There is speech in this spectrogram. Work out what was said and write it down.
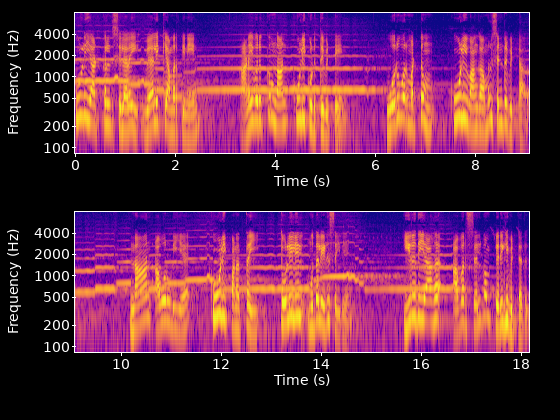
கூலி ஆட்கள் சிலரை வேலைக்கு அமர்த்தினேன். அனைவருக்கும் நான் கூலி கொடுத்து விட்டேன். ஒருவர் மட்டும் கூலி வாங்காமல் சென்று விட்டார். நான் அவருடைய கூலி பணத்தை தொழிலில் முதலீடு செய்தேன். இறுதியாக அவர் செல்வம் பெருகிவிட்டது.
